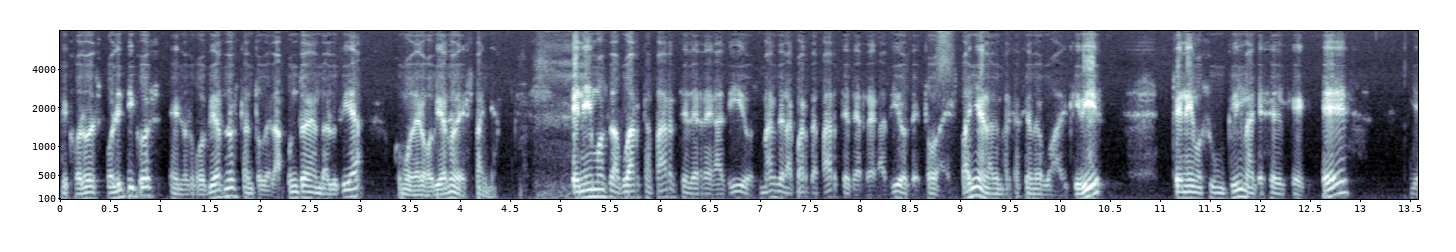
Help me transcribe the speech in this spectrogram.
de colores políticos en los gobiernos, tanto de la Junta de Andalucía como del Gobierno de España. Tenemos la cuarta parte de regadíos, más de la cuarta parte de regadíos de toda España en la demarcación de Guadalquivir. Tenemos un clima que es el que es, y,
